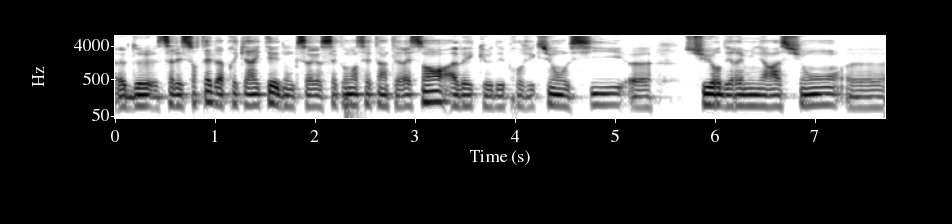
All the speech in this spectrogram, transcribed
de, ça les sortait de la précarité. Donc ça, ça commençait à être intéressant avec des projections aussi euh, sur des rémunérations. Euh,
